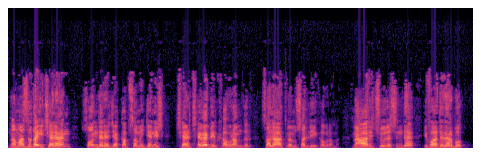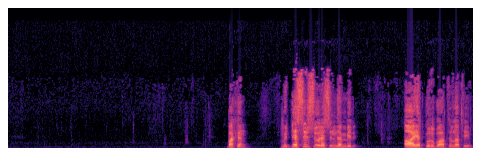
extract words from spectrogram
namazı da içeren son derece kapsamı geniş çerçeve bir kavramdır. Salat ve musalli kavramı. Me'ariç suresinde ifadeler bu. Bakın Müddessir suresinden bir ayet grubu hatırlatayım.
